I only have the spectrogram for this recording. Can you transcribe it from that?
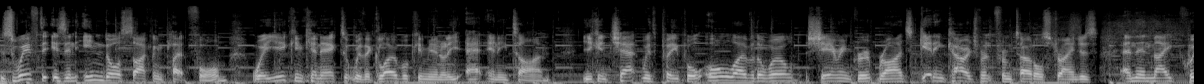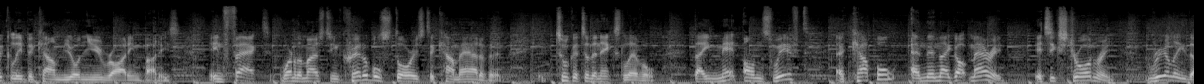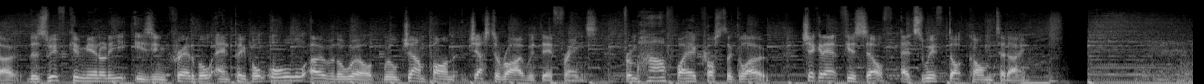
Zwift is an indoor cycling platform where you can connect with a global community at any time. You can chat with people all over the world, sharing group rides, get encouragement from total strangers, and then they quickly become your new riding buddies. In fact, one of the most incredible stories to come out of it, it took it to the next level. They met on Zwift, a couple, and then they got married. It's extraordinary. Really, though, the Zwift community is incredible, and people all over the world will jump on just to ride with their friends from halfway across the globe. Check it out for yourself at Zwift.com today.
